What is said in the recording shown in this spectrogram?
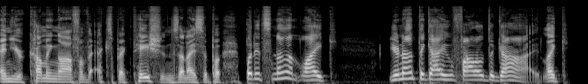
And you're coming off of expectations and I suppose but it's not like you're not the guy who followed the guy. Like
